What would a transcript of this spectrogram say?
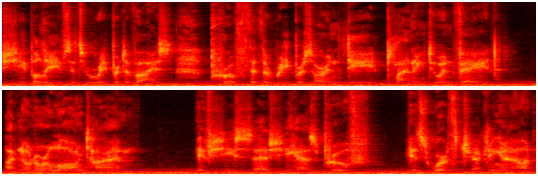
She believes it's a Reaper device, proof that the Reapers are indeed planning to invade. I've known her a long time. If she says she has proof, it's worth checking out.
